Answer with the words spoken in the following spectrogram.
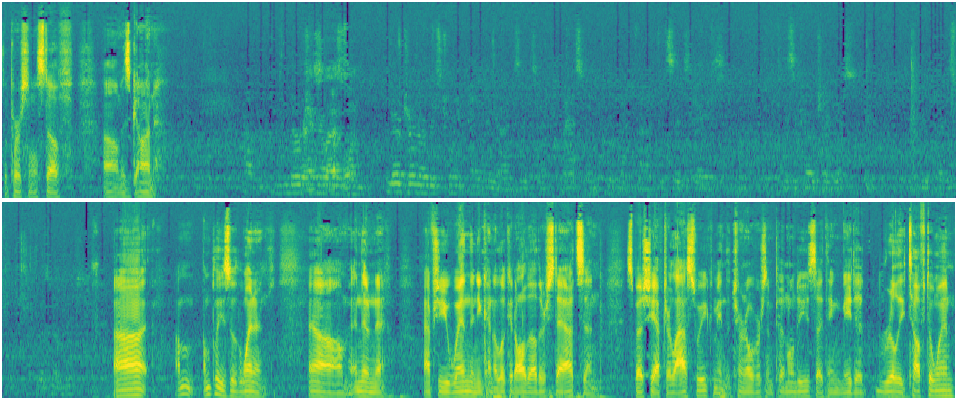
The personal stuff um, is gone. Um, No Last- turnovers, last one. no turnovers, twenty penalty yards, it's a massive improvement uh, in six days. As a coach, I guess, you're pleased with those numbers? Uh, I'm I'm pleased with winning, um, and then uh, after you win, then you kind of look at all the other stats, and especially after last week, I mean the turnovers and penalties, I think made it really tough to win.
